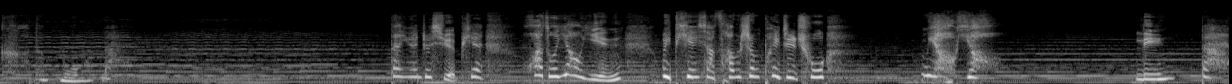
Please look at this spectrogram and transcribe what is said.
刻的磨难。但愿这雪片化作药引，为天下苍生配制出妙药灵丹。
